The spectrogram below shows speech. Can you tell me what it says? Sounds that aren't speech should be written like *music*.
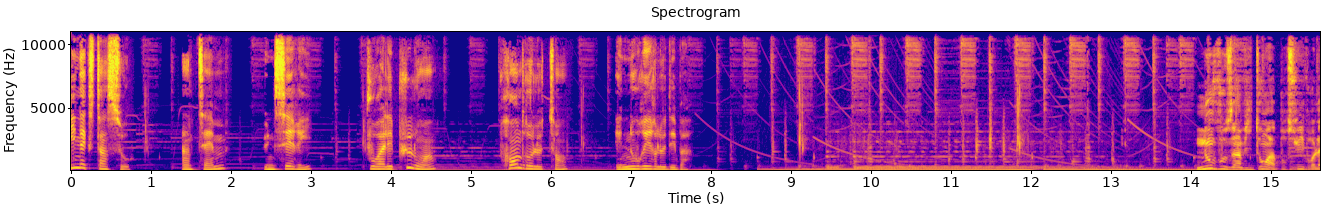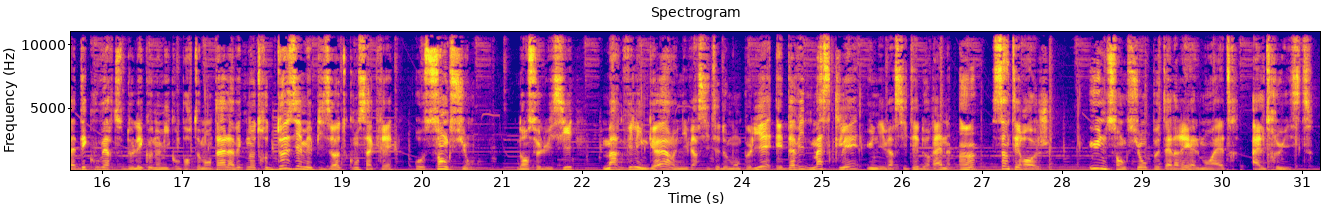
In extenso, un thème, une série, pour aller plus loin, prendre le temps et nourrir le débat. Nous vous invitons à poursuivre la découverte de l'économie comportementale avec notre deuxième épisode consacré aux sanctions. Dans celui-ci, Marc Willinger, Université de Montpellier, et David Masclé, Université de Rennes 1, s'interrogent. Une sanction peut-elle réellement être altruiste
